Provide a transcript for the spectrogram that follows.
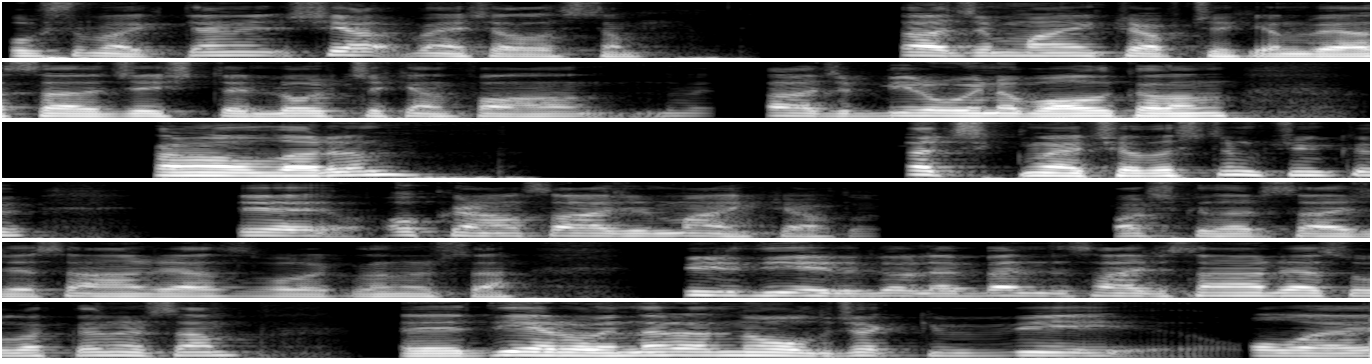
Hoşuma gitti. Yani şey yapmaya çalıştım. Sadece Minecraft çeken veya sadece işte LoL çeken falan sadece bir oyuna bağlı kalan kanalların çıkmaya çalıştım. Çünkü e, o kanal sadece Minecraft başkaları sadece San Andreas odaklanırsa bir diğeri böyle ben de sadece San Andreas'a odaklanırsam e, diğer oyunlara ne olacak gibi bir olay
